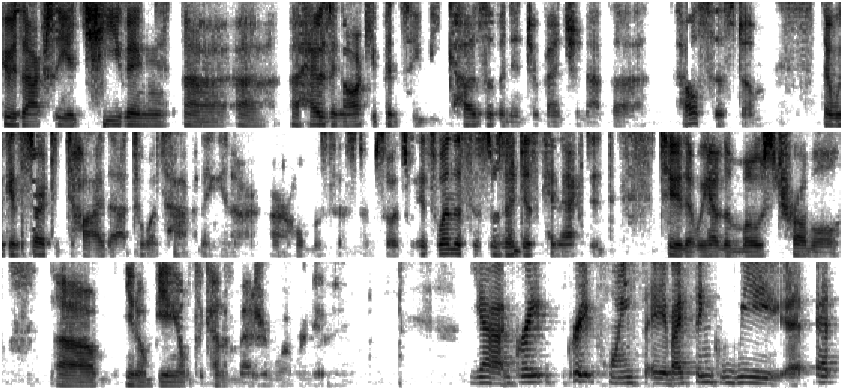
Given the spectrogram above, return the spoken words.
who's actually achieving uh, uh, a housing occupancy because of an intervention at the health system, then we can start to tie that to what's happening in our, our homeless system. So it's, it's when the systems are disconnected too that we have the most trouble, um, you know, being able to kind of measure what we're doing. Yeah, great, great points, Abe. I think we at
